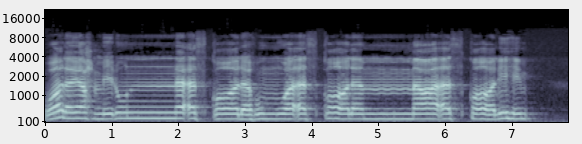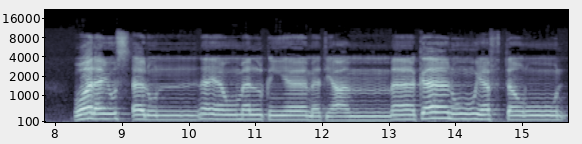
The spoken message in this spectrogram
وليحملن أثقالهم وأثقالا مع أثقالهم وليسألن يوم القيامة عما كانوا يفترون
